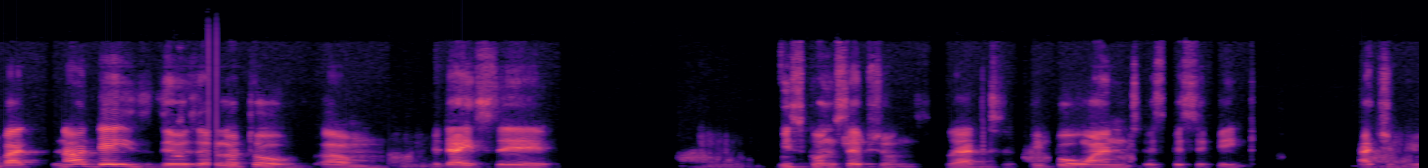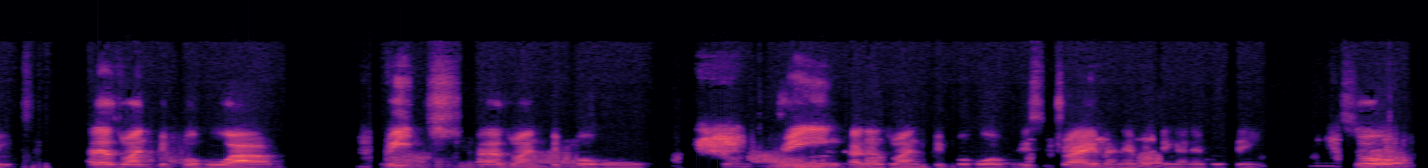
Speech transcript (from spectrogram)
but nowadays, there's a lot of, um, did I say, misconceptions that people want a specific attribute. Others want people who are rich, others want people who don't drink, others want people who have this tribe and everything and everything. So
